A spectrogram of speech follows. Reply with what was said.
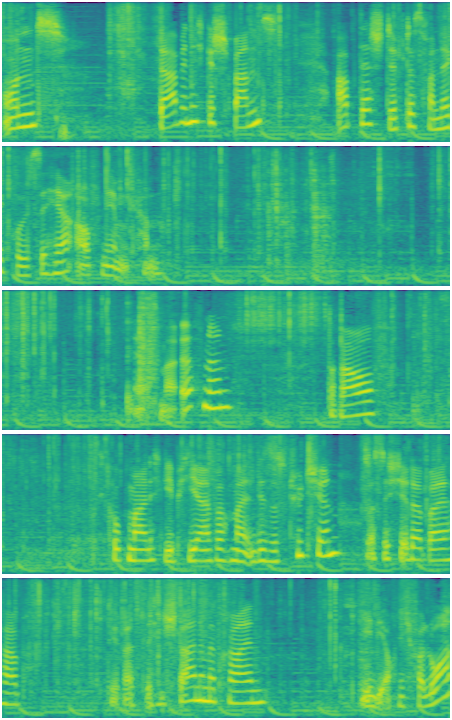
Und da bin ich gespannt, ob der Stift das von der Größe her aufnehmen kann. Erstmal öffnen, drauf. Ich gucke mal, ich gebe hier einfach mal in dieses Tütchen, was ich hier dabei habe, die restlichen Steine mit rein. Gehen die auch nicht verloren.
